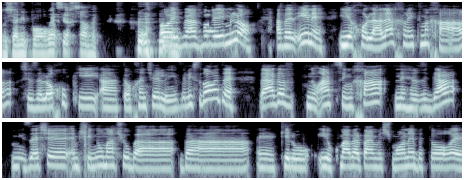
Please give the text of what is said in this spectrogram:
או שאני פה הורס לי עכשיו. אוי ואבוי אם לא. אבל הנה, היא יכולה להחליט מחר שזה לא חוקי התוכן שלי ולסגור את זה. ואגב, תנועת שמחה נהרגה מזה שהם שינו משהו ב... ב אה, כאילו, היא הוקמה ב-2008 בתור אה,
